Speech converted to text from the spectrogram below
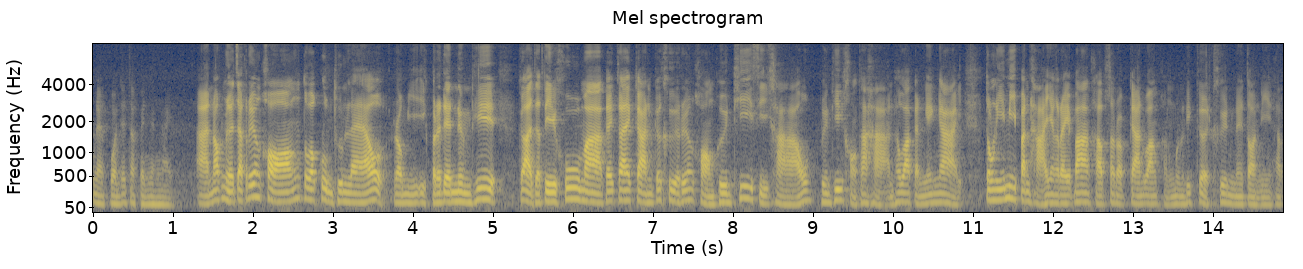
เนี่ยควรที่จะเป็นยังไง อ่านอกเหนือจากเรื่องของตัวกลุ่มทุนแล้ว เรามีอีกประเด็นหนึ่งที่ก็อาจจะตีคู่มาใกล้ ๆ กันก็คือเรื่องของพื้นที่สีขาว พื้นที่ของทหารถ้าว่ากันง่าย ๆ ตรงนี้มีปัญหาอย่างไรบ้างครับสำหรับการวางผังเมืองที่เกิดขึ้นในตอนนี้ครับ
